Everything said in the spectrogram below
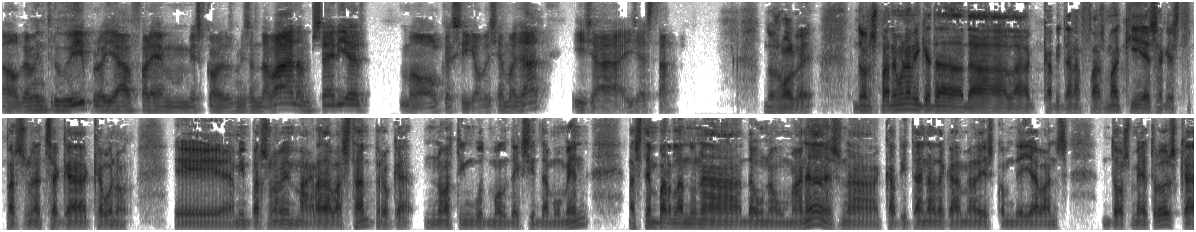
el vam introduir, però ja farem més coses més endavant, amb sèries, o el que sigui, el deixem allà i ja, i ja està. Doncs molt bé. Doncs parlem una miqueta de la Capitana Fasma, qui és aquest personatge que, que bueno, eh, a mi personalment m'agrada bastant, però que no ha tingut molt d'èxit de moment. Estem parlant d'una humana, és una capitana de medeix, com deia abans, dos metres, que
